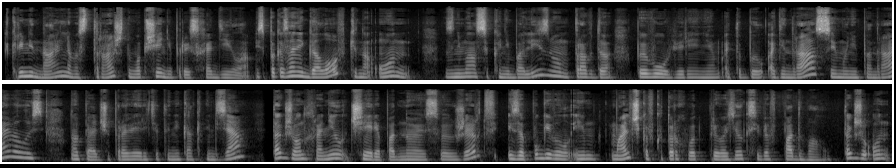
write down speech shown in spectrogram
криминального, страшного вообще не происходило. Из показаний Головкина он занимался каннибализмом. Правда, по его уверениям, это был один раз, ему не понравилось. Но, опять же, проверить это никак нельзя. Также он хранил череп одной из своих жертв и запугивал им мальчиков, которых вот привозил к себе в подвал. Также он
